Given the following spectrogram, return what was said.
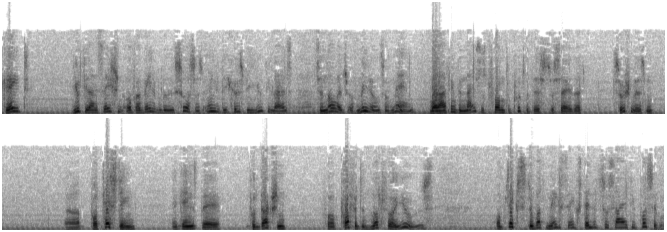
great utilization of available resources only because we utilize the knowledge of millions of men, well, I think the nicest form to put it is to say that socialism uh, protesting against the production for profit and not for use objects to what makes the extended society possible.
